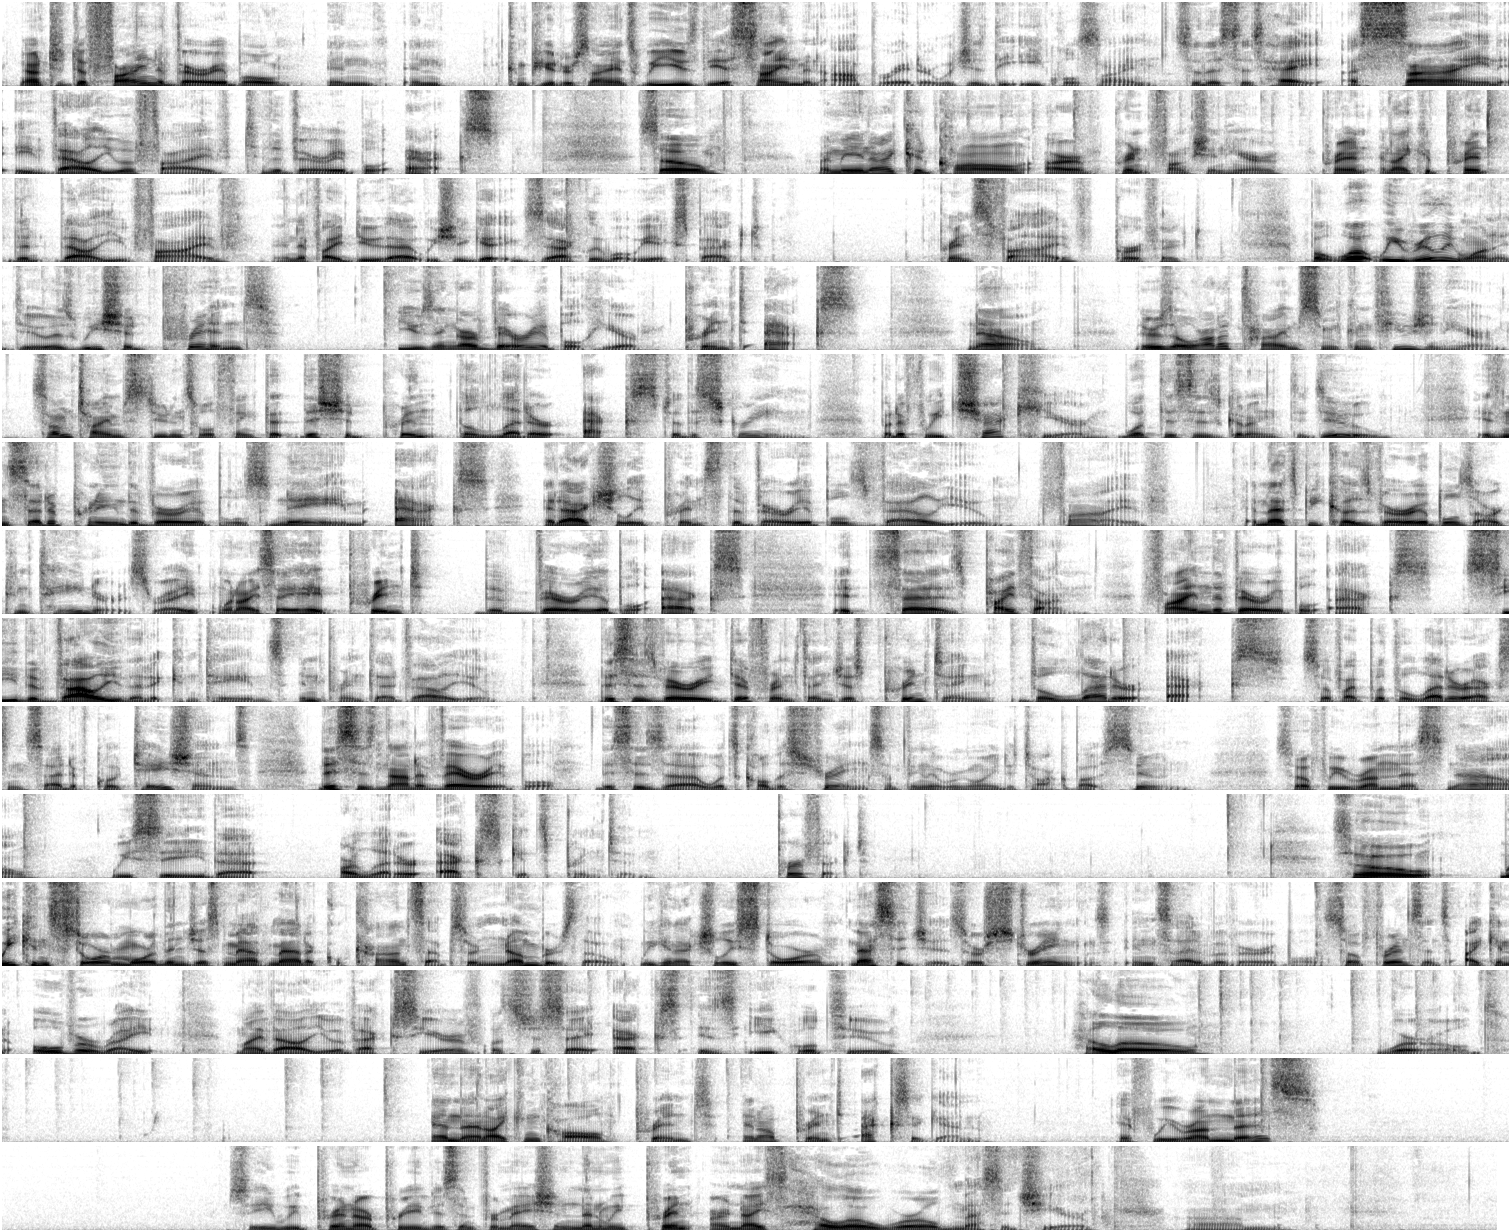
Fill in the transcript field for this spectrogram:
Now to define a variable in, in computer science, we use the assignment operator, which is the equal sign. So this is, hey, assign a value of 5 to the variable x. So I mean, I could call our print function here, print, and I could print the value 5. And if I do that, we should get exactly what we expect. Prints 5, perfect. But what we really want to do is we should print using our variable here, print x. Now, there's a lot of times some confusion here. Sometimes students will think that this should print the letter X to the screen. But if we check here, what this is going to do is instead of printing the variable's name, x, it actually prints the variable's value, 5. And that's because variables are containers, right? When I say, hey, print the variable x, it says Python, find the variable x, see the value that it contains, and print that value. This is very different than just printing the letter x. So if I put the letter x inside of quotations, this is not a variable. This is a, what's called a string, something that we're going to talk about soon. So if we run this now, we see that our letter X gets printed. Perfect. So we can store more than just mathematical concepts or numbers, though. We can actually store messages or strings inside of a variable. So for instance, I can overwrite my value of x here. Let's just say x is equal to hello world. And then I can call print, and I'll print x again. If we run this, see, we print our previous information, and then we print our nice hello world message here. Um,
